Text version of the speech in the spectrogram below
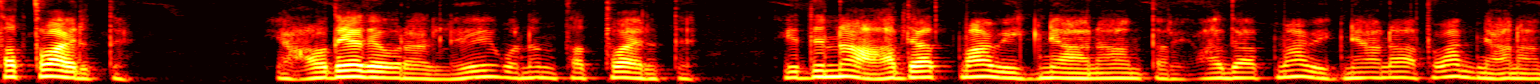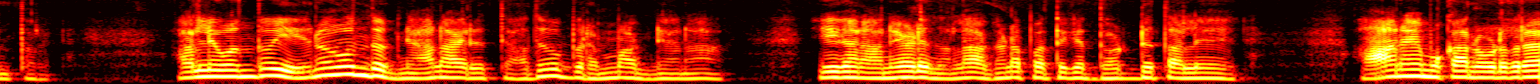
ತತ್ವ ಇರುತ್ತೆ. ಯಾವುದೇ ದೇವರಾಗಲಿ ಒಂದೊಂದು ತತ್ವ ಇರುತ್ತೆ. ಇದನ್ನು ಆಧ್ಯಾತ್ಮ ವಿಜ್ಞಾನ ಅಂತಾರೆ. ಆಧ್ಯಾತ್ಮ ವಿಜ್ಞಾನ ಅಥವಾ ಜ್ಞಾನ ಅಂತಾರೆ. ಅಲ್ಲಿ ಒಂದು ಏನೋ ಒಂದು ಜ್ಞಾನ ಇರುತ್ತೆ. ಅದು ಬ್ರಹ್ಮಜ್ಞಾನ. ಈಗ ನಾನು ಹೇಳಿದ್ನಲ್ಲ, ಗಣಪತಿಗೆ ದೊಡ್ಡ ತಲೆ ಆನೆ ಮುಖ ನೋಡಿದ್ರೆ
